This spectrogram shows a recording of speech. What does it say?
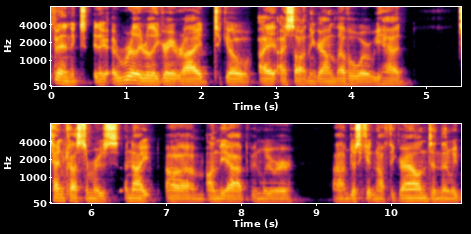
been a really, really great ride to go. I, I saw it in the ground level where we had 10 customers a night um, on the app, and we were um, just getting off the ground. And then we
